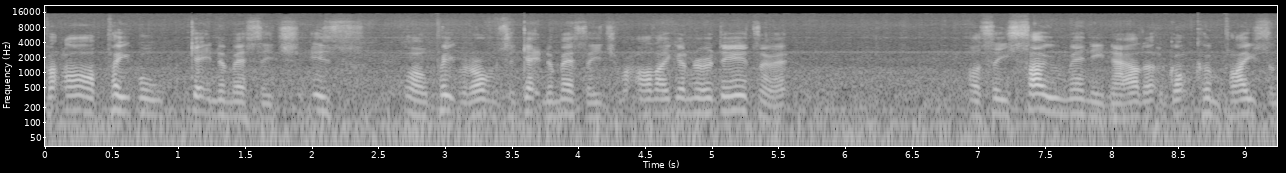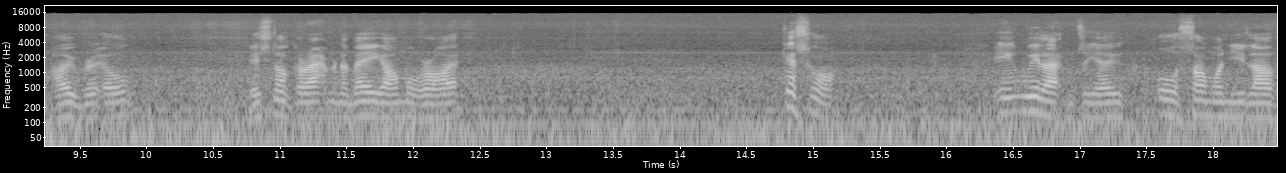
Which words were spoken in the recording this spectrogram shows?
But are people getting the message? Is well, people are obviously getting the message, but are they going to adhere to it? I see so many now that have got complacent over it all. It's not going to happen to me, I'm alright. Guess what? It will happen to you or someone you love.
